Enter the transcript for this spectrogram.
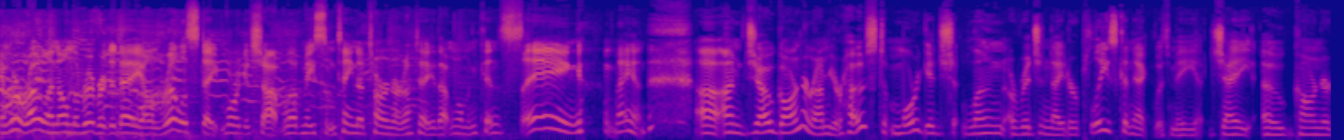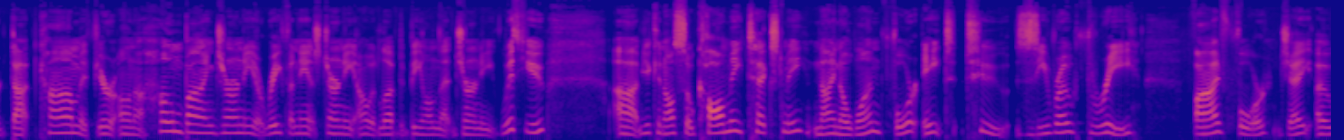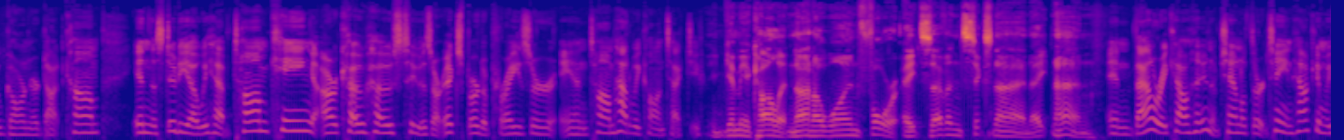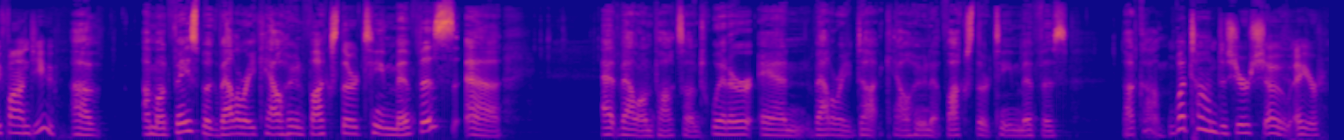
And we're rolling on the river today on Real Estate Mortgage Shop. Love me some Tina Turner. I tell you, that woman can sing. Man. Uh, I'm Joe Garner. I'm your host, mortgage loan originator. Please connect with me at jogarner.com. If you're on a home buying journey, a refinance journey, I would love to be on that journey with you. Uh, you can also call me, text me, 901 482 03. 54jogarner.com. In the studio, we have Tom King, our co host, who is our expert appraiser. And Tom, how do we contact you? you give me a call at 901 487 6989. And Valerie Calhoun of Channel 13, how can we find you? Uh, I'm on Facebook, Valerie Calhoun, Fox 13 Memphis. Uh, at Val on Fox on Twitter and Valerie Calhoun at fox13memphis.com. What time does your show air?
